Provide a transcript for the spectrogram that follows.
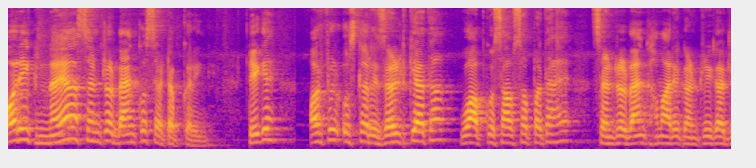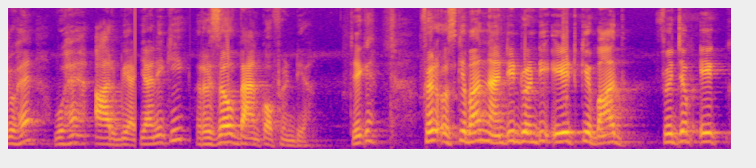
और एक नया सेंट्रल बैंक को सेटअप करेंगे। ठीक है? और फिर उसका रिज़ल्ट क्या था? वो आपको साफ़ साफ़ पता है। सेंट्रल बैंक हमारे कंट्री का जो है, वो है आरबीआई यानी कि रिज़र्व बैंक ऑफ़ इंडिया ठीक है? फिर उसके बाद 1928 के बाद, फिर जब एक,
